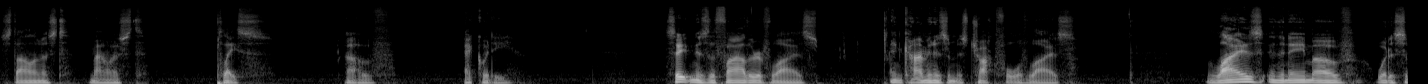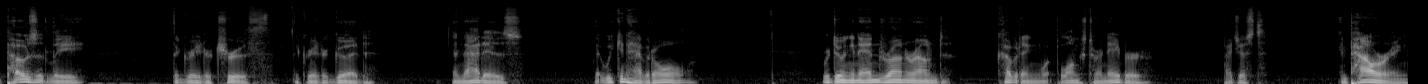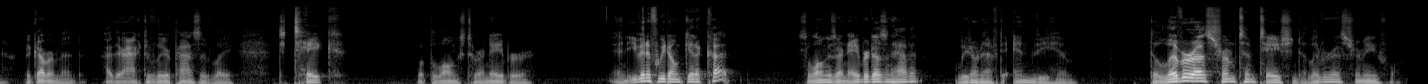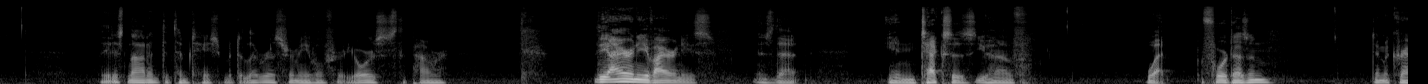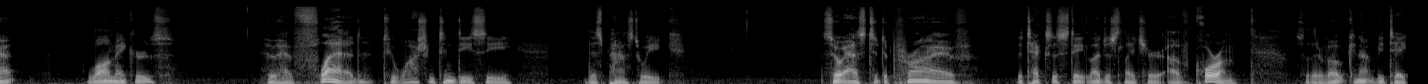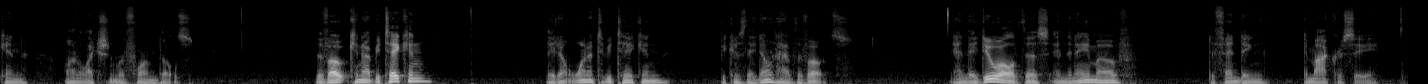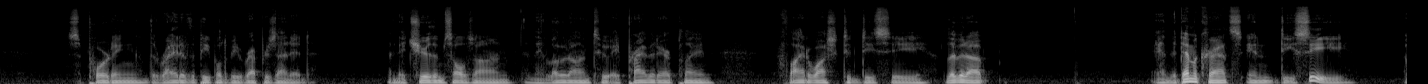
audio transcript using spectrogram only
Stalinist, Maoist place of equity. Satan is the father of lies, and communism is chock full of lies lies in the name of what is supposedly the greater truth, the greater good, and that is that we can have it all. We're doing an end run around coveting what belongs to our neighbor by just empowering the government, either actively or passively, to take what belongs to our neighbor. And even if we don't get a cut, so long as our neighbor doesn't have it, we don't have to envy him. Deliver us from temptation, deliver us from evil. Lead us not into temptation, but deliver us from evil, for yours is the power. The irony of ironies is that in Texas you have what, four dozen Democrat lawmakers who have fled to Washington, D.C. this past week so as to deprive the Texas state legislature of quorum so that a vote cannot be taken on election reform bills. The vote cannot be taken. They don't want it to be taken because they don't have the votes. And they do all of this in the name of defending democracy, supporting the right of the people to be represented. And they cheer themselves on and they load onto a private airplane, fly to Washington, D.C., live it up. And the Democrats in D.C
